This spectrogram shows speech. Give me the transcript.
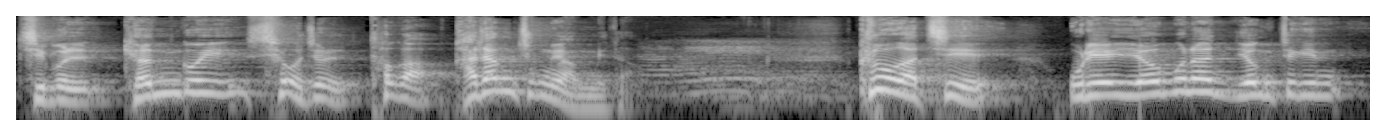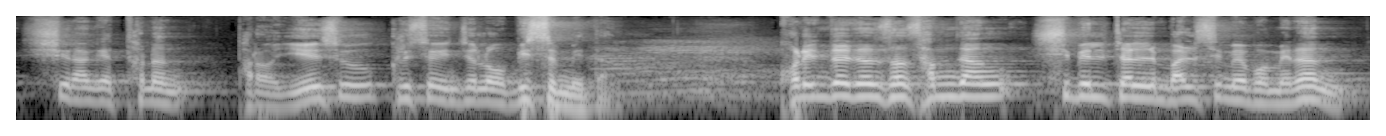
집을 견고히 세워줄 터가 가장 중요합니다. 그와 같이 우리의 영원한 영적인 신앙의 터는 바로 예수 그리스도인 줄로 믿습니다. 고린도전서 3장 11절 말씀에 보면은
